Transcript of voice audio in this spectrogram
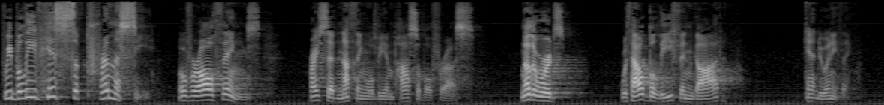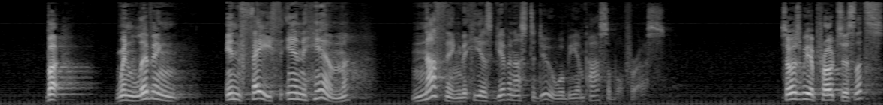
if we believe His supremacy over all things, Christ said nothing will be impossible for us. In other words, without belief in God, can't do anything. But when living in faith in Him, nothing that He has given us to do will be impossible for us. So as we approach this, let's,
